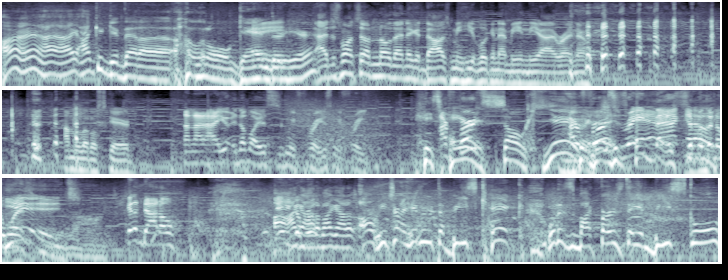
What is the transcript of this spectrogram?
All right, I, I, I could give that a, a little gander Hey, here. I just want y'all to know that nigga dodged me. He looking at me in the eye right now. I'm a little scared. No, no, no. you- Don't worry. This is gonna be free. This is gonna be free. His our hair first- is so huge. Our first His raid back, is and we're so gonna win. huge. Get him, Dotto. Oh, I go, got bro. him. I got him. Oh, he tried to hit me with the beast kick. What is this, my first day in beast school?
